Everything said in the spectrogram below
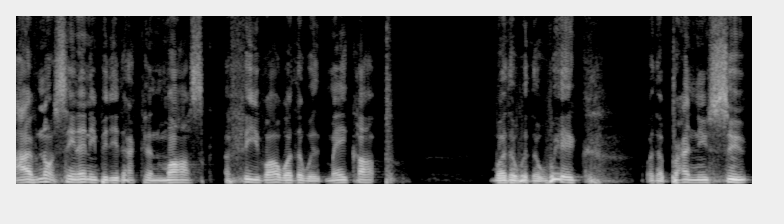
I've not seen anybody that can mask a fever, whether with makeup, whether with a wig, with a brand new suit.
